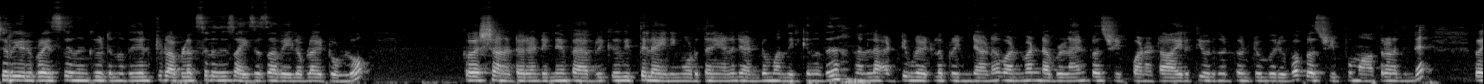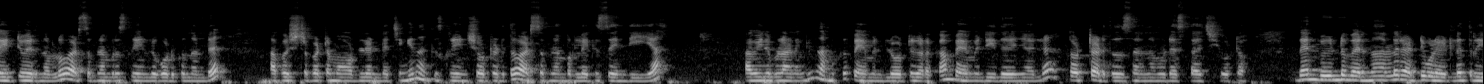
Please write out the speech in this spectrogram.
ചെറിയൊരു പ്രൈസിൽ നിങ്ങൾക്ക് കിട്ടുന്നത്. L to double XL sizes available ആയിട്ടുള്ളൂ. ക്രഷാണ് കേട്ടോ രണ്ടിന്റെയും ഫാബ്രിക് വിത്ത് ലൈനിങ്ങോട് തന്നെയാണ് രണ്ടും വന്നിരിക്കുന്നത്. നല്ല അടിപൊളിയായിട്ടുള്ള പ്രിന്റാണ് one one double nine plus ഷിപ്പാണ് കേട്ടോ ആയിരത്തി ഒരുന്നൂറ്റി തൊണ്ണൂറ്റൊമ്പത് രൂപ പ്ലസ് ഷിപ്പ് മാത്രമാണ് ഇതിന്റെ റേറ്റ് വരുന്നുള്ളൂ. വാട്സപ്പ് നമ്പർ സ്ക്രീനിൽ കൊടുക്കുന്നുണ്ട്. അപ്പോൾ ഇഷ്ടപ്പെട്ട മോഡൽ ഉണ്ടെച്ചെങ്കിൽ നമുക്ക് സ്ക്രീൻഷോട്ട് എടുത്ത് വാട്സപ്പ് നമ്പറിലേക്ക് സെൻഡ് ചെയ്യുക അവൈലബിൾ ആണെങ്കിൽ നമുക്ക് പേയ്മെന്റിലോട്ട് കിടക്കാം. പേയ്മെന്റ് ചെയ്ത് കഴിഞ്ഞാൽ തൊട്ടടുത്ത ദിവസം നമ്മൾ ഡെസ്പാച്ച് ചെയ്യും കേട്ടോ ദെൻ വീണ്ടും വരുന്ന നല്ലൊരു അടിപൊളിയായിട്ടുള്ള ത്രീ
